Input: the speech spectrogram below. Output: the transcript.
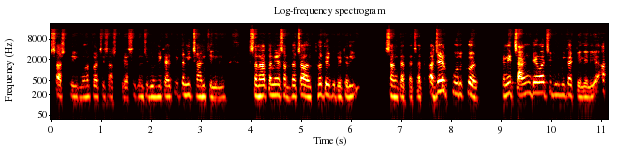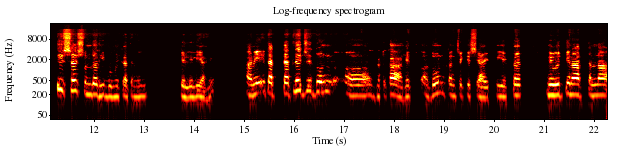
शास्त्री महत्त्वाचे शास्त्री अशी त्यांची भूमिका आहे ती त्यांनी छान केलेली. सनातन या शब्दाचा अर्थ ते कुठेतरी सांगतात त्याच्यात. अजय पुरकर यांनी चांगदेवाची भूमिका केलेली आहे. अतिशय सुंदर ही भूमिका त्यांनी केलेली आहे. आणि त्यात त्यातले जे दोन घटका आहेत दोन त्यांचे किस्से आहेत की एक तर निवृत्तीनाथ त्यांना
